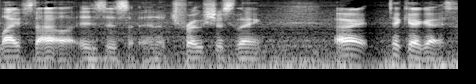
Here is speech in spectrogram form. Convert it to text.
lifestyle is just an atrocious thing. All right, take care, guys.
